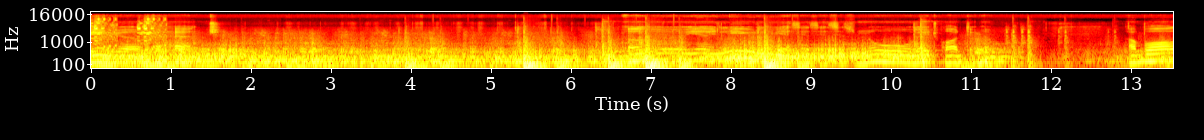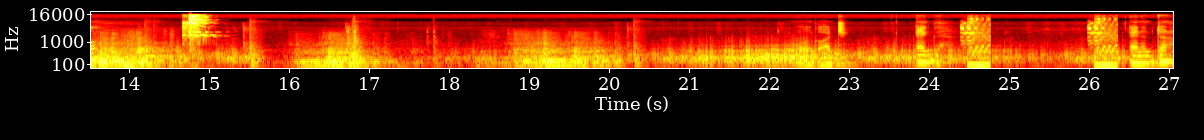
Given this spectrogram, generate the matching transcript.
danger ahead what a ball. Oh god. Egg. Another.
